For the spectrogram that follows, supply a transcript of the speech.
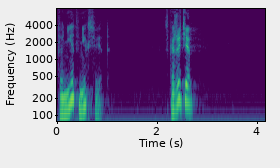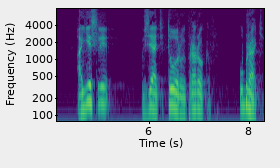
то нет в них света. Скажите, а если взять Тору и пророков, убрать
